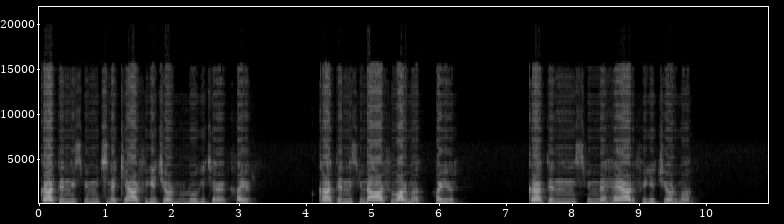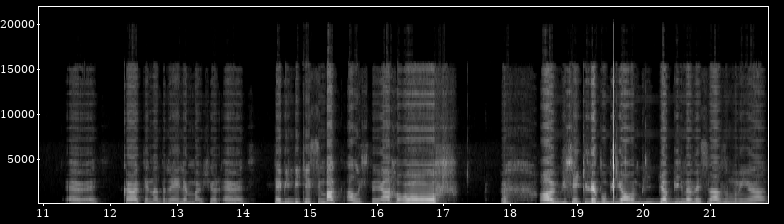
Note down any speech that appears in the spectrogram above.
Karakterin isminin içinde K harfi geçiyor mu? Ruhi Çenet hayır. Karakterin isminde A harfi var mı? Hayır. Karakterinin isminde H harfi geçiyor mu? Evet. Karakterin adı R ile mi başlıyor? Evet. De bildi kesin bak al işte ya. Of. Abi bir şekilde bu biliyor ama bil- ya bilmemesi lazım bunu ya.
